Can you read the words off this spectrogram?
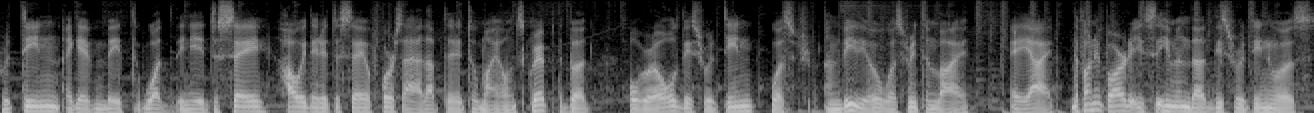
routine. I gave it what they needed to say, how it needed to say. Of course, I adapted it to my own script, but overall, this routine was and video was written by AI. The funny part is even that this routine was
